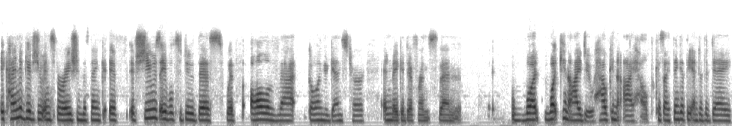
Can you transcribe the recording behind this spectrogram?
it kind of gives you inspiration to think if if she was able to do this with all of that going against her and make a difference then what what can i do? How can i help? Because i think at the end of the day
